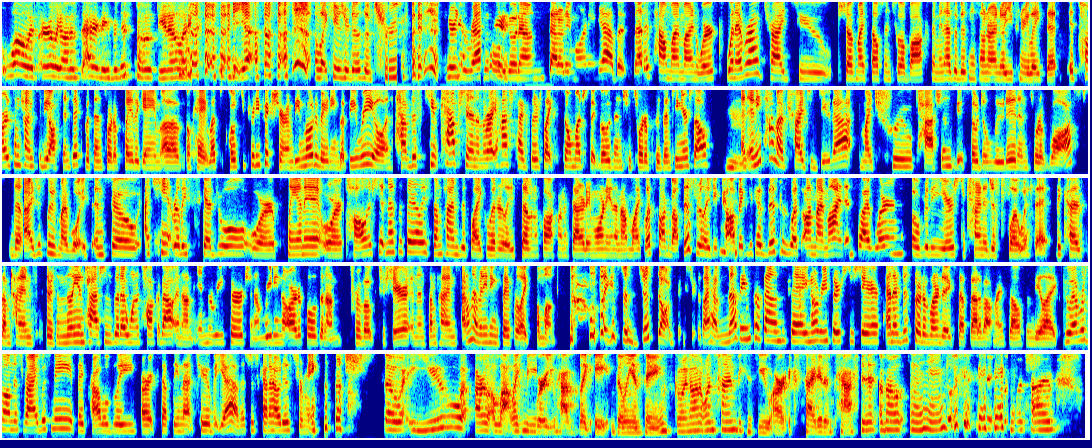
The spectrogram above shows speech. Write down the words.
whoa, it's early on a Saturday for this post, you know? Like, yeah. I'm like, here's your dose of truth. here's yeah. your rabbit hole to go down Saturday morning. Yeah, but that is how my mind works. Whenever I've tried to shove myself into a box, I mean, as a business owner, I know you can relate that it's hard sometimes to be authentic, but then sort of play the game of, okay, let's post a pretty picture and be motivating, but be real and have this cute caption and the right hashtags. There's like so much that goes into sort of presenting yourself. Mm. And anytime I've tried to do that, my true passions get so diluted and sort of lost that I just lose my voice. And so I can't really schedule or plan it or polish it necessarily. Sometimes it's like literally seven o'clock on a Saturday morning, and I'm like, let's talk about this really deep topic because this is what's on my mind. And so I've learned over the years to kind of just flow with it because sometimes there's a million passions that I want to talk about, and I'm in the research and I'm reading the articles and I'm provoked to share it. And then sometimes I don't have anything to say for like a month month. like it's just just dog pictures. I have nothing profound to say, no research to share, and I've just sort of learned to accept that about myself and be like, whoever's on this ride with me, they probably are accepting that too. But yeah, that's just kind of how it is for me. So you are a lot like me where you have like 8 billion things going on at one time because you are excited and passionate about mm-hmm. at one time.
